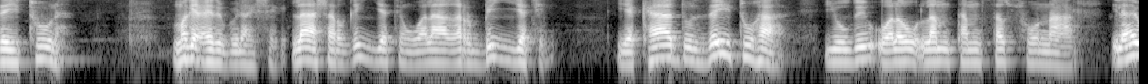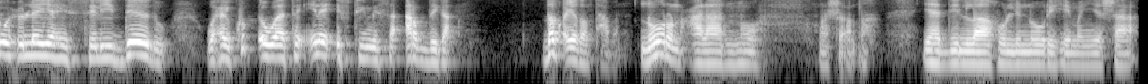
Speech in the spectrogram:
zaytuuna magaceedu buu ilaahay sheegay. Laa sharqiyatin walaa garbiyatin yakaadu zaytuha yudi walow lam tamsashu naar. Ilaahay wuxuu leeyahay saliideedu waxay ku dhowaatay inay iftiimisa ardiga. Dab ayadoon taaban. Nuurun calaa nuur maasha allah yahdi illaahu linuurihi man yashaa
